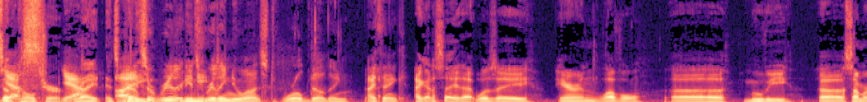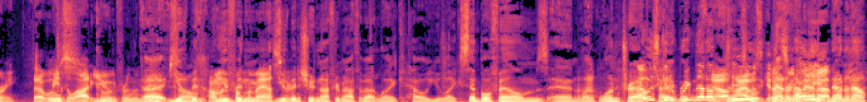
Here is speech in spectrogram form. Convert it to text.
Yes. subculture, Yeah. right? It's Uh, it's a really it's neat. really nuanced world building. I think. I gotta say that was a Aaron level uh, movie uh, summary. That was means a lot you- coming from the man Uh, you've been Coming you've from been, the master. You've been shooting off your mouth about like how you like simple films and like one track. I was gonna bring that up, No, too. I was gonna no, no, bring no, that up. no, no, no,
